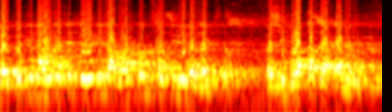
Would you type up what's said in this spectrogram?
तर कधी नवऱ्याच्या शिर्डीला वाटून सती दिलं जायचं. अशी प्रथा त्या काळी होती.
